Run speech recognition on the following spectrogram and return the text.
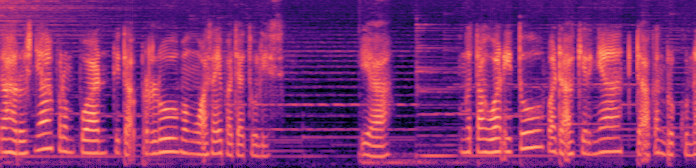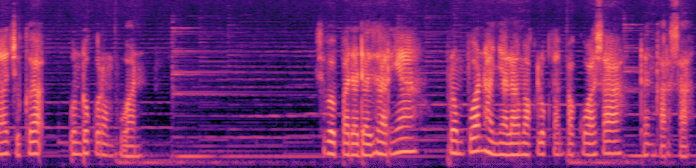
seharusnya perempuan tidak perlu menguasai baca tulis. Ya, pengetahuan itu pada akhirnya tidak akan berguna juga untuk perempuan. Sebab pada dasarnya perempuan hanyalah makhluk tanpa kuasa dan karsa.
